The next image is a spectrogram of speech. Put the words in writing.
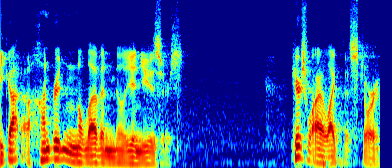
He got 111 million users. Here's why I like this story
